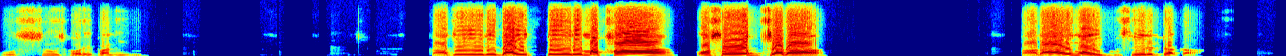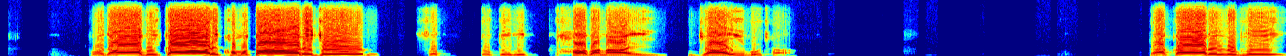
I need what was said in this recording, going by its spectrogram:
অশ্রু ঝরে পানি। কাজের দায়িত্বের মাথা অসৎ যারা, তারাই নেয় ঘুষের টাকা। পদাধিকার ক্ষমতার জোর, সত্যকে মিথ্যা বানায় যাই বোঝা। টাকার লোভে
